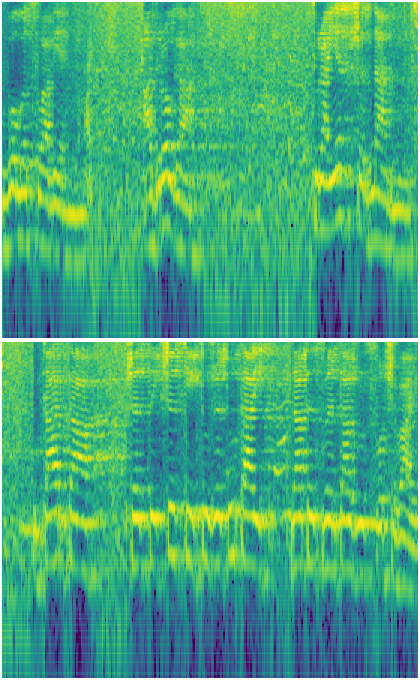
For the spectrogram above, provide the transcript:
błogosławieni. A droga, która jest przed nami, utarta przez tych wszystkich, którzy tutaj na tym cmentarzu spoczywają,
